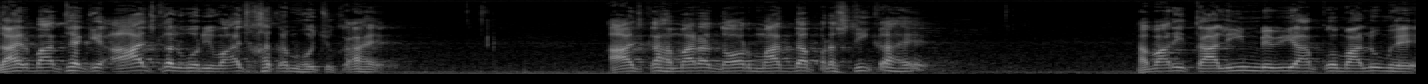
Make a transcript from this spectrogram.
ظاہر بات ہے کہ آج کل وہ رواج ختم ہو چکا ہے۔ آج کا ہمارا دور مادہ پرستی کا ہے۔ ہماری تعلیم میں بھی آپ کو معلوم ہے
